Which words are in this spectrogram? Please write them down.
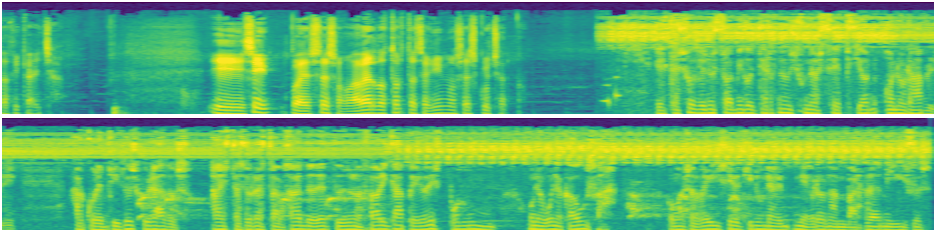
tacica hecha. Y sí, pues eso. A ver, doctor, te seguimos escuchando. El caso de nuestro amigo Eterno es una excepción honorable. A 42 grados, a estas horas trabajando dentro de una fábrica, pero es por un- una buena causa. Como sabéis, él tiene una negrona embarazada mellizos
